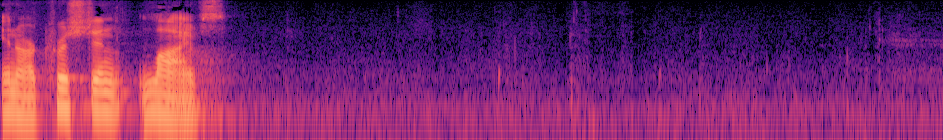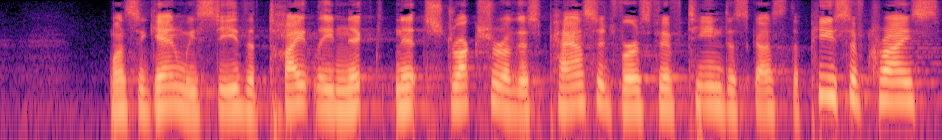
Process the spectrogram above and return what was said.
in our Christian lives. Once again, we see the tightly knit structure of this passage. Verse 15 discussed the peace of Christ.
